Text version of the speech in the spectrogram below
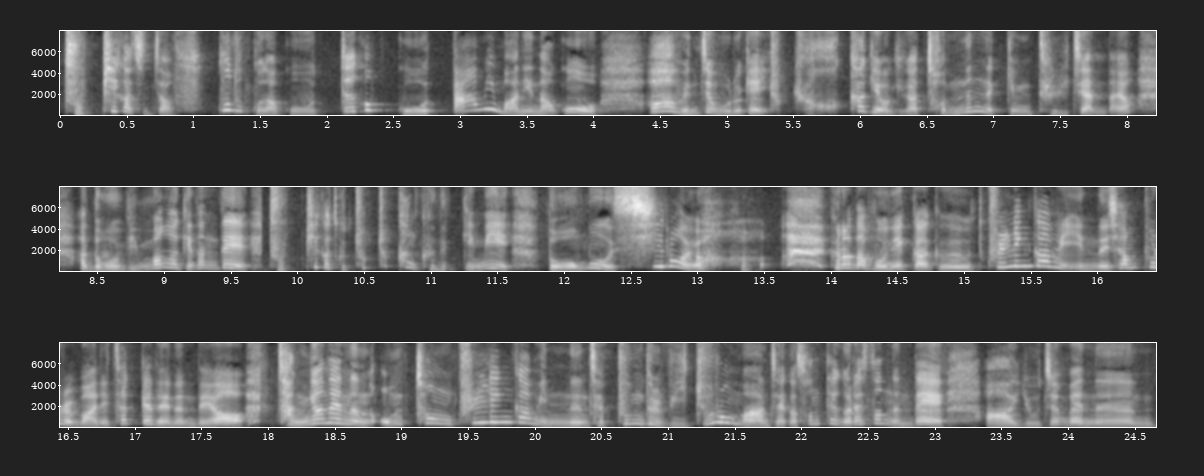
두피가 진짜 후끈 후끈하고 뜨겁고 땀이 많이 나고 아 왠지 모르게 촉촉하게 여기가 젖는 느낌 들지 않나요? 아 너무 민망하긴 한데 두피가 그 촉촉한 그 느낌이 너무 싫어요. 그러다 보니까 그 쿨링감이 있는 샴푸를 많이 찾게 되는데요. 작년에는 엄청 쿨링감 있는 제품들 위주로만 제가 선택을 했었는데 아 요즘에는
